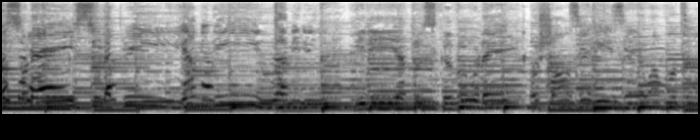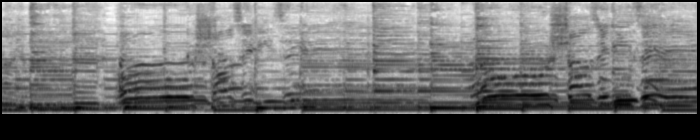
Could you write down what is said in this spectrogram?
Au soleil, sous la pluie, à midi ou à minuit, il y a tout ce que vous voulez aux Champs-Élysées ou en montagne. Aux Champs-Élysées, aux Champs-Élysées.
